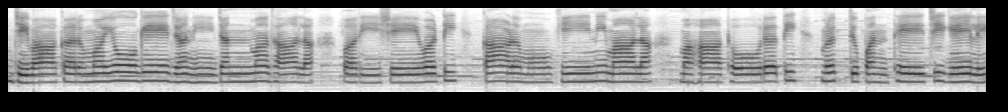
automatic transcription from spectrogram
जीवा कर्मयोगे जनी जन्म झाला. परी शेवटी काळमुखी निमाला महाथोरती मृत्युपंथेची गेले.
